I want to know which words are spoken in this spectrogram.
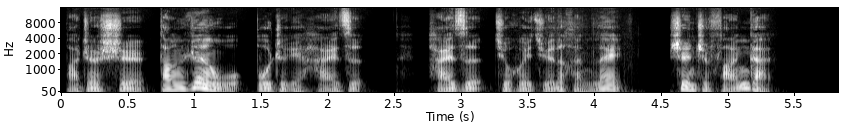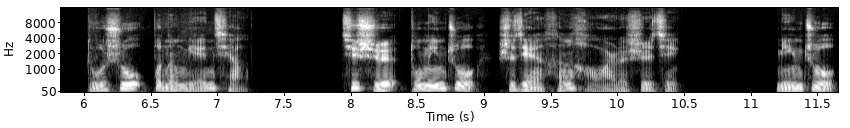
把这事当任务布置给孩子，孩子就会觉得很累，甚至反感。读书不能勉强。其实读名著是件很好玩的事情。名著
